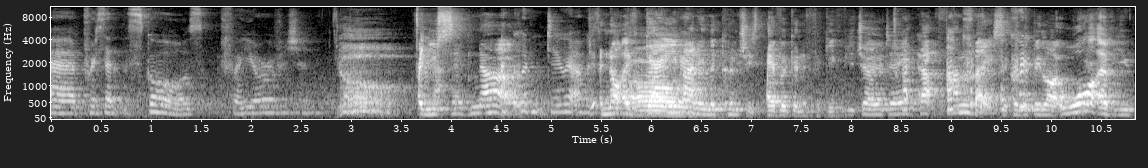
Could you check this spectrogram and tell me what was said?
uh, present the scores for Eurovision. And you said no. I couldn't do it. I was Not a Oh. gay man in the country is ever going to forgive you, Jodie. I- That I fan base are going to be like, what have you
